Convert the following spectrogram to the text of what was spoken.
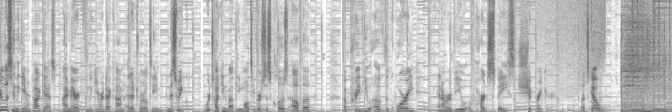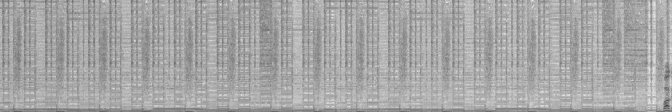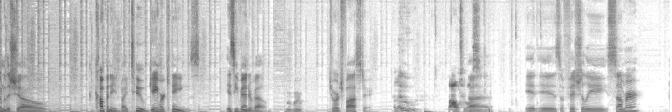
You're listening to the Gamer Podcast. I'm Eric from the Gamer.com editorial team, and this week we're talking about the MultiVersus Closed Alpha, a preview of The Quarry, and a review of Hard Space Shipbreaker. Let's go! Welcome to the show, accompanied by two gamer kings, Izzy Vanderveld, Woo woo. George Foster. Hello. Bow to us. Uh, it is officially summer.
